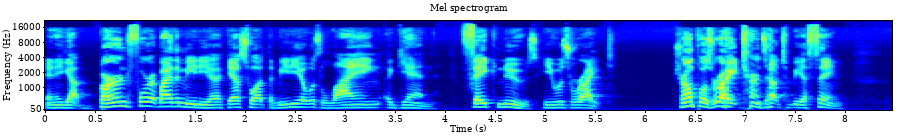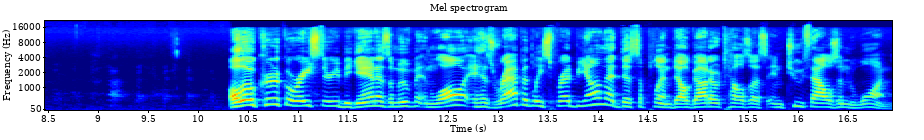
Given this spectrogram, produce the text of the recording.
and he got burned for it by the media, guess what? The media was lying again. Fake news. He was right. Trump was right, turns out to be a thing. Although critical race theory began as a movement in law, it has rapidly spread beyond that discipline, Delgado tells us in 2001.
